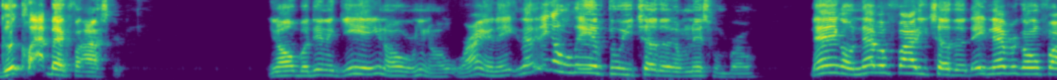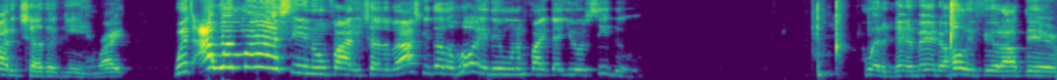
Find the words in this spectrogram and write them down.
good clapback for Oscar. You know, but then again, you know, you know, Ryan ain't they gonna live through each other on this one, bro. They ain't gonna never fight each other. They never gonna fight each other again, right? Which I wouldn't mind seeing them fight each other, but Oscar De La Hoya didn't want to fight that UFC dude who had a damn Evander Holyfield out there.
